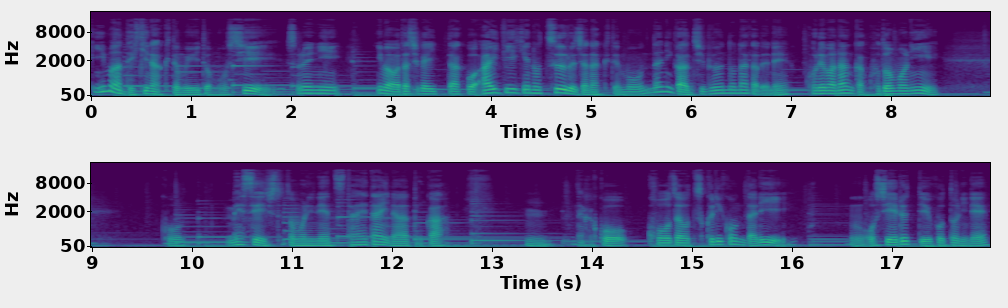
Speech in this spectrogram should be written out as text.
今できなくてもいいと思うしそれに今私が言ったこう IT 系のツールじゃなくても何か自分の中でねこれはなんか子供にこうメッセージとともにね伝えたいなとか、うん、なんかこう講座を作り込んだり、うん、教えるっていうことにね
